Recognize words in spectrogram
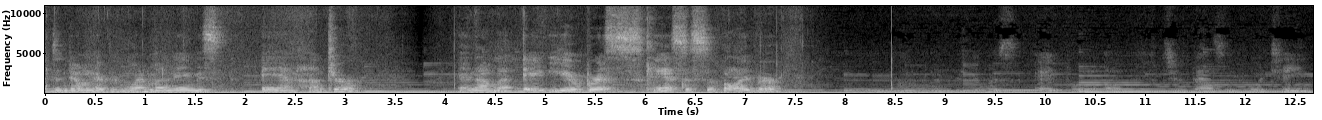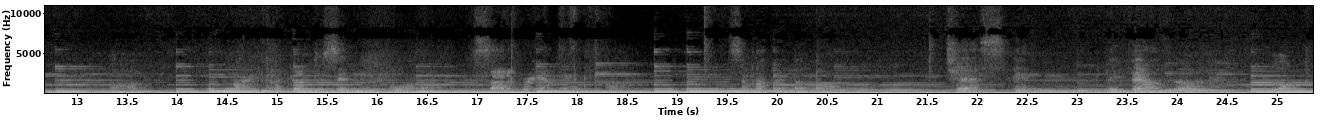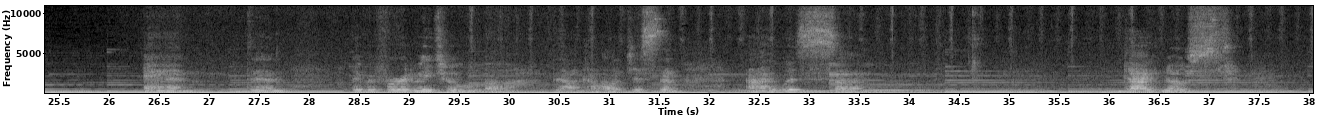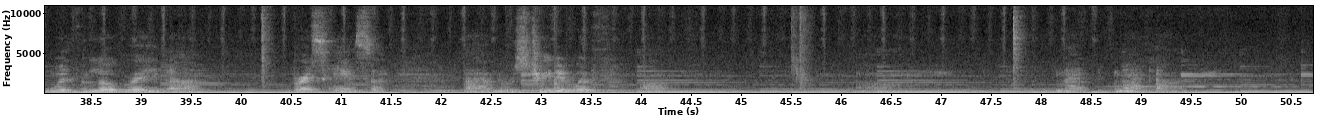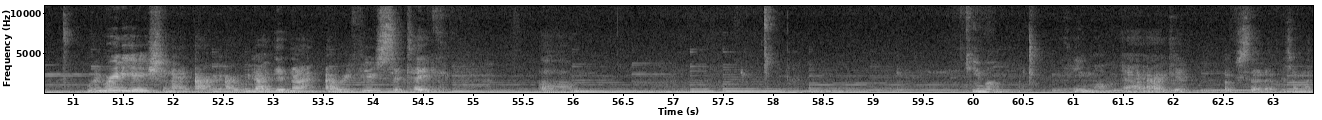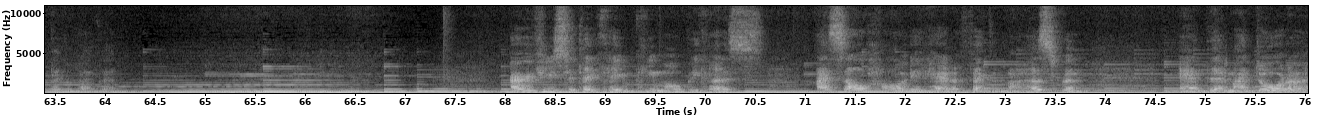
Afternoon, everyone. My name is Ann Hunter, and I'm an eight-year breast cancer survivor. Uh, diagnosed with low grade uh, breast cancer. I was treated with um, um, not not um, with radiation. I, I, I, I did not. I refused to take. Refused to take chemo because I saw how it had affected my husband. And then my daughter,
